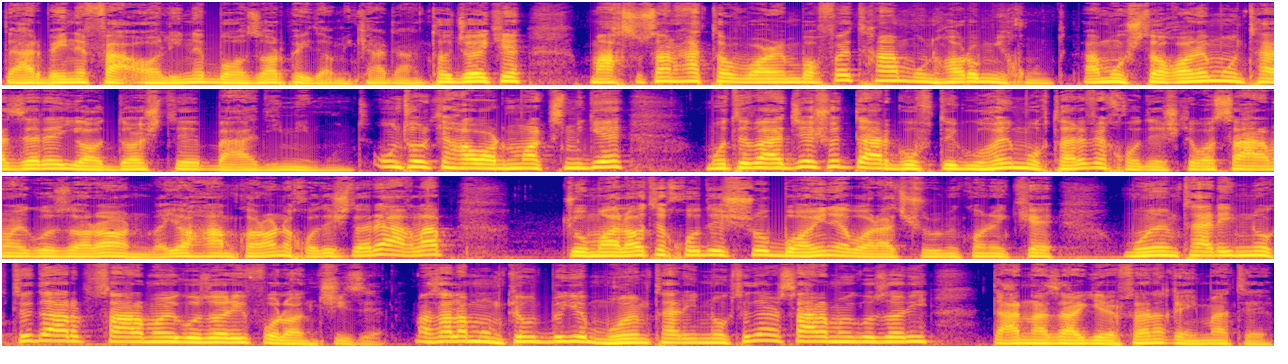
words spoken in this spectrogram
در بین فعالین بازار پیدا می‌کردن. تا جایی که مخصوصا حتی وارن بافت هم اونها رو می‌خوند و مشتاقانه منتظر یادداشت بعدی میموند. اونطور که هاوارد مارکس میگه متوجه شد در گفتگوهای مختلف خودش که با سرمایه گذاران و یا همکاران خودش داره اغلب جملات خودش رو با این عبارت شروع می‌کنه که مهمترین نکته در سرمایه گذاری فلان چیزه. مثلا ممکن بود بگه مهمترین نکته در سرمایه گذاری در نظر گرفتن قیمته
